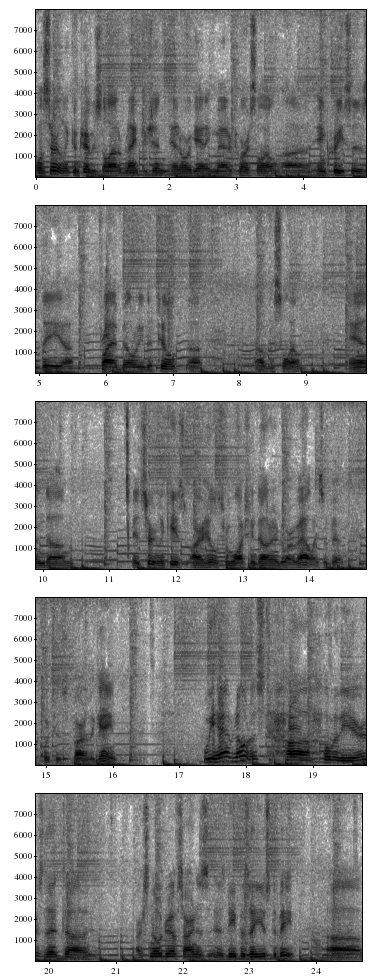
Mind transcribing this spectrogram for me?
well, certainly contributes a lot of nitrogen and organic matter to our soil, uh, increases the uh, friability, the till uh, of the soil, and um, it certainly keeps our hills from washing down into our valleys a bit, which is part of the game. We have noticed uh, over the years that uh, our snow drifts aren't as, as, deep as they used to be. Um,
